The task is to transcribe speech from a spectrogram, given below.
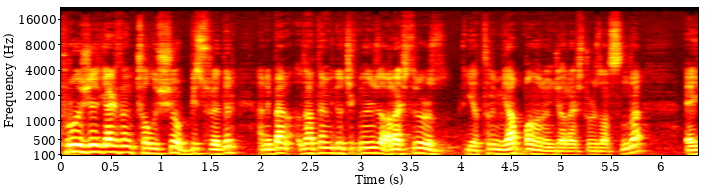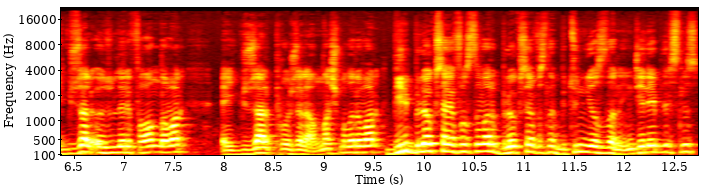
proje gerçekten çalışıyor bir süredir. Hani ben zaten video çekmeden önce araştırıyoruz. Yatırım yapmadan önce araştırıyoruz aslında. E, güzel ödülleri falan da var. E, güzel projeler anlaşmaları var. Bir blog sayfası var. Blog sayfasında bütün yazılarını inceleyebilirsiniz.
